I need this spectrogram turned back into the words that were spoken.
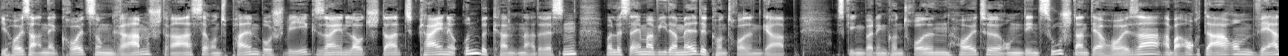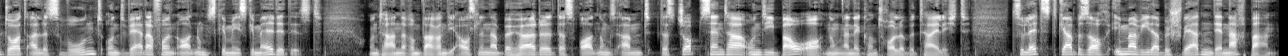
Die Häuser an der Kreuzung Rahmstraße und Palmbuschweg seien laut Stadt keine unbekannten Adressen, weil es da immer wieder Meldekontrollen gab. Es ging bei den Kontrollen heute um den Zustand der Häuser, aber auch darum, wer dort alles wohnt und wer davon ordnungsgemäß gemeldet ist. Unter anderem waren die Ausländerbehörde, das Ordnungsamt, das Jobcenter und die Bauordnung an der Kontrolle beteiligt. Zuletzt gab es auch immer wieder Beschwerden der Nachbarn.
